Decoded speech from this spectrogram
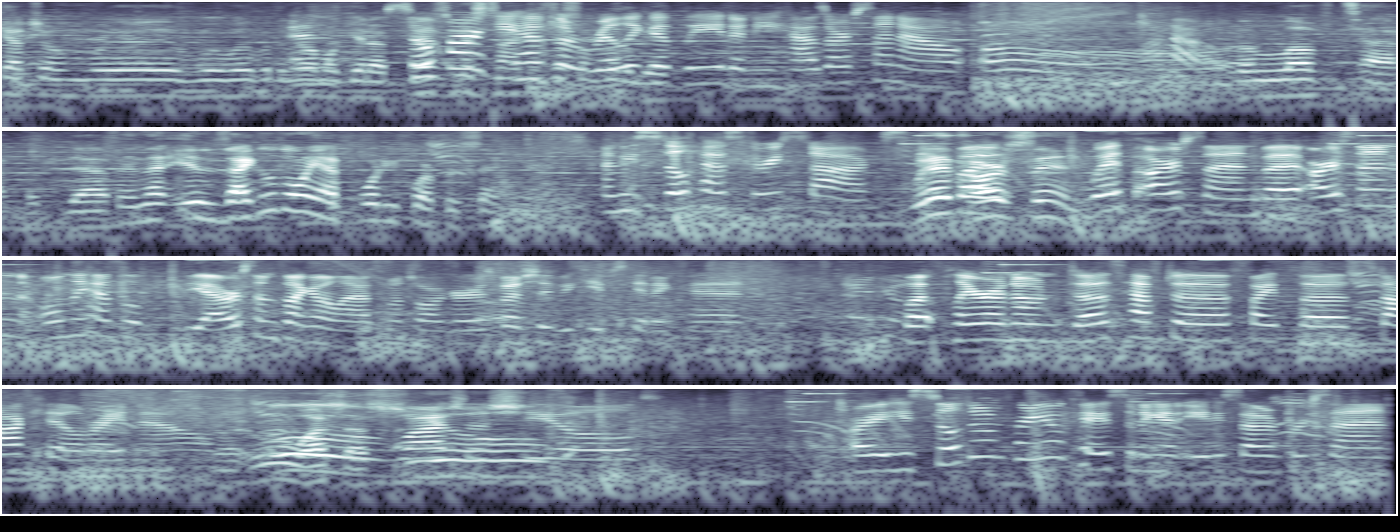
catch him with, with, with the normal get up. So far, he has a really bit. good lead, and he has Arsene out. Oh, The love tap of death. And that is Zagoo's only at 44% here. And he still has three stocks. With Arsene. With Arsene, but Arsene only has a. Yeah, Arsene's not going to last much longer, especially if he keeps getting hit. But Player Unknown does have to fight the stock hill right now. Right, ooh, watch that watch the shield. shield. All right, he's still doing pretty okay, sitting at 87%.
